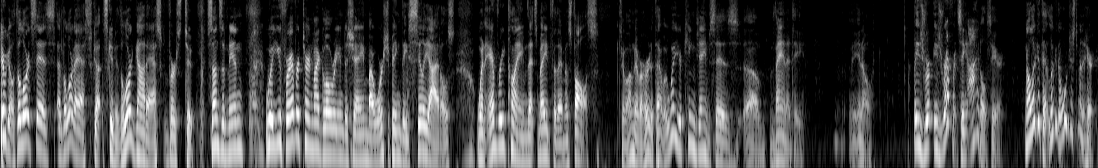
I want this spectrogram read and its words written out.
Here we go. The Lord says, uh, the Lord asks, uh, excuse me, the Lord God asks, verse 2 Sons of men, will you forever turn my glory into shame by worshiping these silly idols when every claim that's made for them is false? So well, I've never heard it that way. Well, your King James says uh, vanity, you know, but he's re- he's referencing idols here. Now look at that. Look at that. Oh, just a minute here.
